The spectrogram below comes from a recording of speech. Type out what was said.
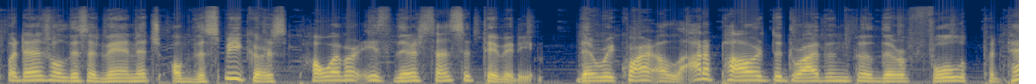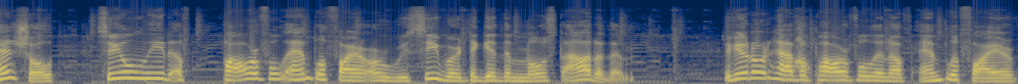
potential disadvantage of the speakers, however, is their sensitivity. They require a lot of power to drive them to their full potential, so you'll need a powerful amplifier or receiver to get the most out of them. If you don't have a powerful enough amplifier,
